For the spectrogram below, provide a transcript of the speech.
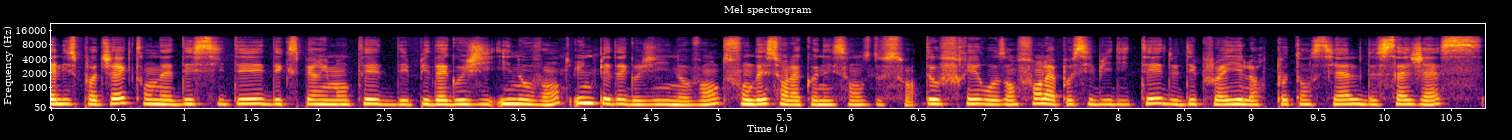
Alice Project, on a décidé d'expérimenter des pédagogies innovantes, une pédagogie innovante fondée sur la connaissance de soi, d'offrir aux enfants la possibilité de déployer leur potentiel de sagesse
